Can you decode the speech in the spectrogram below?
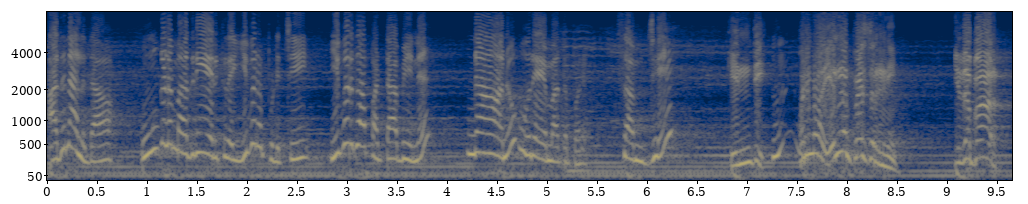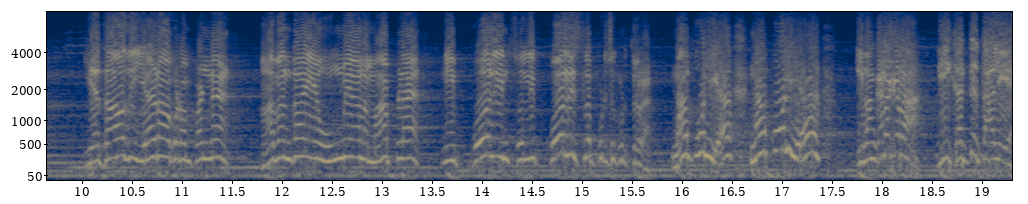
அதனாலதான் உங்கள மாதிரியே இருக்கிற இவரை பிடிச்சி இவர்தான் பட்டாபின்னு நானும் ஊரை ஏமாத்த போறேன். சம்ஜே? ஹிந்தி. என்ன பேசுற நீ? இத பார். ஏதாவது ஏடாகுடம் பண்ண அவன் தான் என் உண்மையான மாப்பிள. நீ போலின்னு சொல்லி போலீஸ்ல புடிச்சு கொடுத்துருவேன் நான் போலியா? நான் போலியா? இவன் கிடக்குறான். நீ கட்டு தாலிய.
